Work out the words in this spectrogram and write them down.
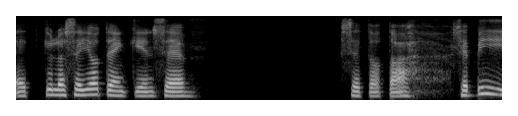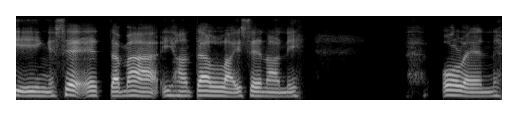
että kyllä se jotenkin se, se, tota, se being, se, että mä ihan tällaisenani olen,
